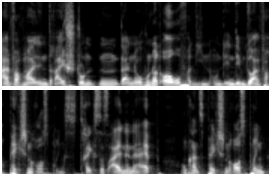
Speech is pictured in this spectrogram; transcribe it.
einfach mal in drei Stunden deine 100 Euro verdienen und indem du einfach Päckchen rausbringst. Trägst das ein in der App und kannst Päckchen rausbringen.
